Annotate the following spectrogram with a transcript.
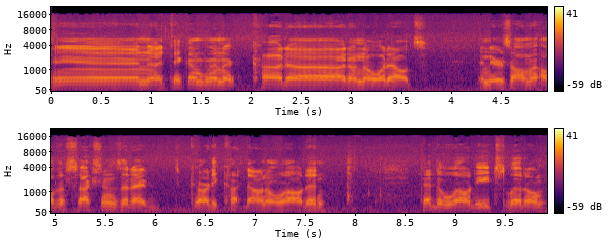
And I think I'm going to cut, uh, I don't know what else. And there's all my other sections that I've already cut down and welded had to weld each little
